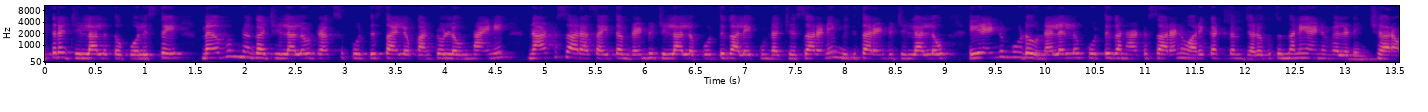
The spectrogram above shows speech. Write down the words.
ఇతర జిల్లాలతో పోలిస్తే మహబూబ్ నగర్ జిల్లాలో డ్రగ్స్ పూర్తి స్థాయిలో కంట్రోల్లో ఉన్నాయని నాటుసారా సైతం రెండు జిల్లాల్లో పూర్తిగా లేకుండా చేశారని మిగతా రెండు జిల్లాల్లో ఈ రెండు మూడు నెలల్లో పూర్తిగా నాటుసారాను అరికట్టడం జరుగుతుందని ఆయన వెల్లడించారు.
